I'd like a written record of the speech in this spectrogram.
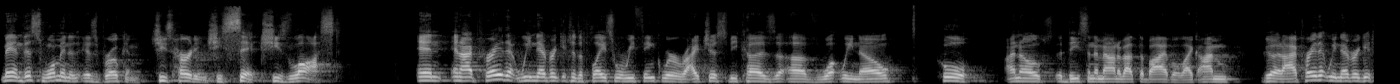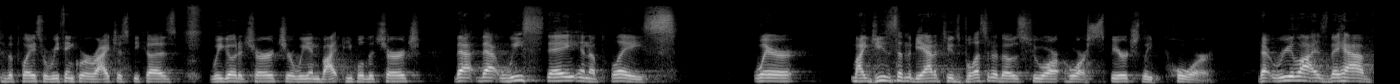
man, this woman is broken. She's hurting. She's sick. She's lost. And, and I pray that we never get to the place where we think we're righteous because of what we know. Cool. I know a decent amount about the Bible. Like, I'm good. I pray that we never get to the place where we think we're righteous because we go to church or we invite people to church. That, that we stay in a place where, like Jesus said in the Beatitudes, blessed are those who are, who are spiritually poor, that realize they have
